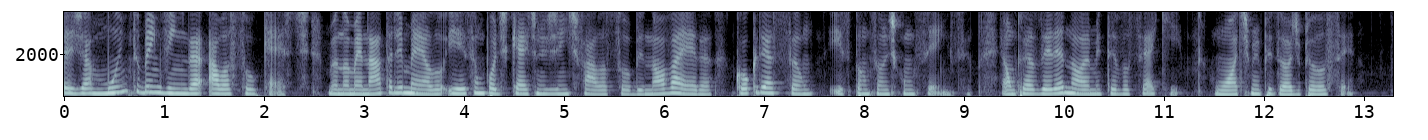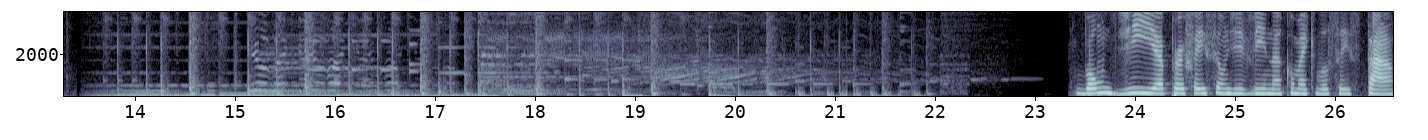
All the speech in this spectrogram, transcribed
Seja muito bem-vinda ao Soulcast. Meu nome é Nathalie Mello e esse é um podcast onde a gente fala sobre nova era, cocriação e expansão de consciência. É um prazer enorme ter você aqui. Um ótimo episódio para você. Bom dia, perfeição divina, como é que você está?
